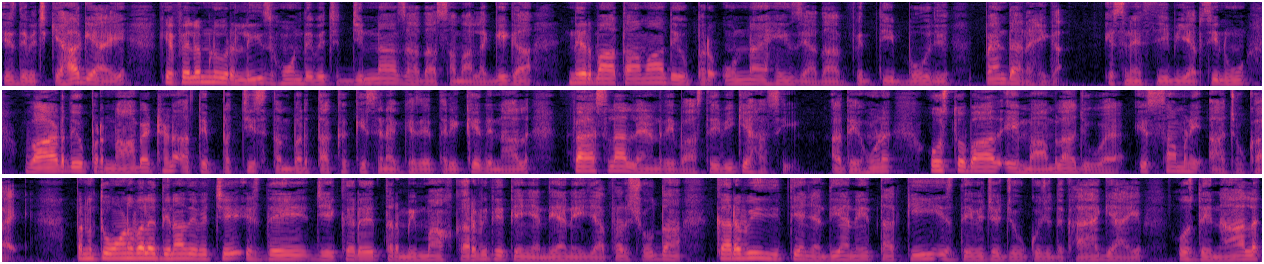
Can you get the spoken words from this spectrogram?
ਇਸ ਦੇ ਵਿੱਚ ਕਿਹਾ ਗਿਆ ਹੈ ਕਿ ਫਿਲਮ ਨੂੰ ਰਿਲੀਜ਼ ਹੋਣ ਦੇ ਵਿੱਚ ਜਿੰਨਾ ਜ਼ਿਆਦਾ ਸਮਾਂ ਲੱਗੇਗਾ, ਨਿਰਮਾਤਾਵਾਂ ਦੇ ਉੱਪਰ ਉਨਾ ਹੀ ਜ਼ਿਆਦਾ ਵਿੱਤੀ ਬੋਝ ਪੈਂਦਾ ਰਹੇਗਾ। ਇਸ ਨੇ ਸੀਬੀਐਫਸੀ ਨੂੰ ਵਾਰਡ ਦੇ ਉੱਪਰ ਨਾ ਬੈਠਣ ਅਤੇ 25 ਸਤੰਬਰ ਤੱਕ ਕਿਸੇ ਨਾ ਕਿਸੇ ਤਰੀਕੇ ਦੇ ਨਾਲ ਫੈਸਲਾ ਲੈਣ ਦੇ ਵਾਸਤੇ ਵੀ ਕਿਹਾ ਸੀ। ਅਤੇ ਹੁਣ ਉਸ ਤੋਂ ਬਾਅਦ ਇਹ ਮਾਮਲਾ ਜੋ ਹੈ ਇਸ ਸਾਹਮਣੇ ਆ ਚੁੱਕਾ ਹੈ ਪਰੰਤੂ ਆਉਣ ਵਾਲੇ ਦਿਨਾਂ ਦੇ ਵਿੱਚ ਇਸ ਦੇ ਜੇਕਰ ਤਰਮੀਮਾਂ ਕਰ ਵੀ ਦਿੱਤੀਆਂ ਜਾਂਦੀਆਂ ਨੇ ਜਾਂ ਫਿਰ ਸ਼ੋਧਾਂ ਕਰ ਵੀ ਦਿੱਤੀਆਂ ਜਾਂਦੀਆਂ ਨੇ ਤਾਂ ਕੀ ਇਸ ਦੇ ਵਿੱਚ ਜੋ ਕੁਝ ਦਿਖਾਇਆ ਗਿਆ ਹੈ ਉਸ ਦੇ ਨਾਲ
